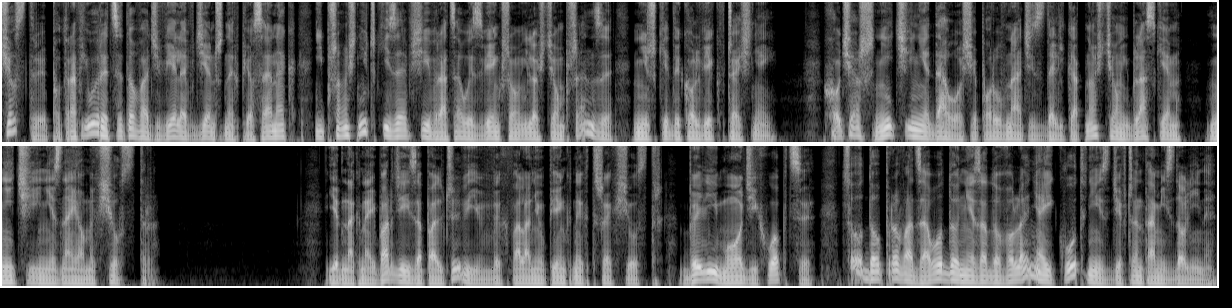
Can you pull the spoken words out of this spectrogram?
Siostry potrafiły recytować wiele wdzięcznych piosenek i prząśniczki ze wsi wracały z większą ilością przędzy niż kiedykolwiek wcześniej. Chociaż nici nie dało się porównać z delikatnością i blaskiem nici nieznajomych sióstr. Jednak najbardziej zapalczywi w wychwalaniu pięknych trzech sióstr byli młodzi chłopcy, co doprowadzało do niezadowolenia i kłótni z dziewczętami z doliny.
